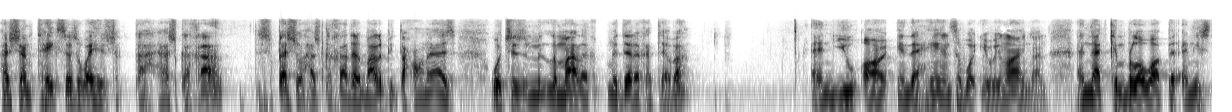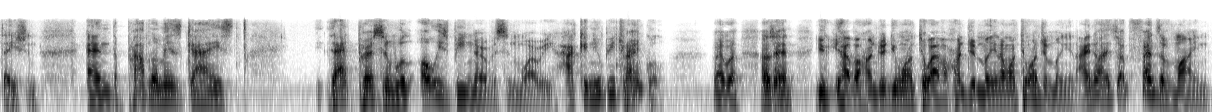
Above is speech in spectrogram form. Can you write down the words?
Hashem takes us away his hashkacha, the special hashkacha that Bala Pitachon has, which is lemalech mederech and you are in the hands of what you're relying on. And that can blow up at any station. And the problem is, guys, that person will always be nervous and worry. How can you be tranquil? I was saying, you, you have a hundred, you want two. I have a hundred million, I want two hundred million. I know, it's friends of mine.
